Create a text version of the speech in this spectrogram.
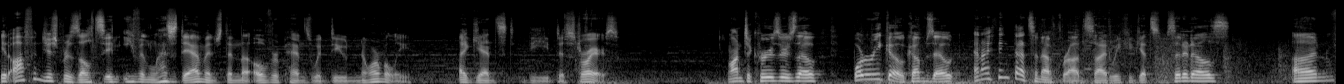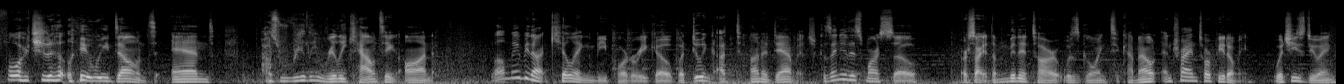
it often just results in even less damage than the overpens would do normally against the destroyers. On to cruisers, though. Puerto Rico comes out, and I think that's enough broadside. We could get some citadels. Unfortunately, we don't. And I was really, really counting on, well, maybe not killing the Puerto Rico, but doing a ton of damage. Because I knew this Marceau, or sorry, the Minotaur was going to come out and try and torpedo me, which he's doing.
